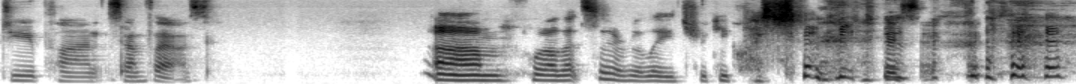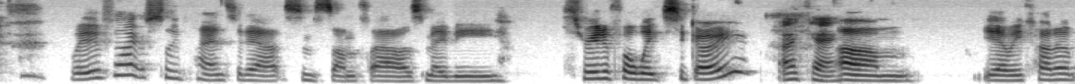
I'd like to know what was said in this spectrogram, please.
do you plant sunflowers? Um, well, that's a really tricky question because we've actually planted out some sunflowers maybe three to four weeks ago. okay. Um, yeah, we kind of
